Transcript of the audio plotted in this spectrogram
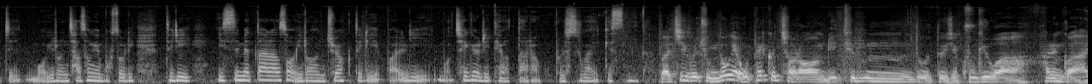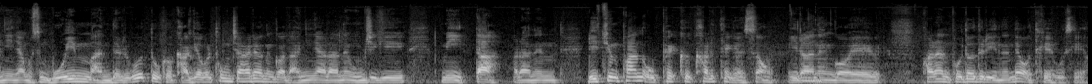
이제 뭐 이런 자성의 목소리들이 있음에 따라서 이런 조약들이 빨리 뭐 체결이 되었다라고 볼 수가 있겠습니다. 마치 그 중동의 오페크처럼 리튬도 또 이제 국유화하는 것 아니냐, 무슨 모임 만들고 또 그 가격을 통제하려는 것 아니냐라는 움직임이 있다라는 리튬판 오페크 카르텔 결성이라는 거에 관한 보도들이 있는데 어떻게 보세요?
